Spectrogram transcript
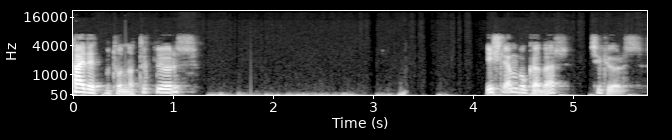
Kaydet butonuna tıklıyoruz. İşlem bu kadar. Çıkıyoruz.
